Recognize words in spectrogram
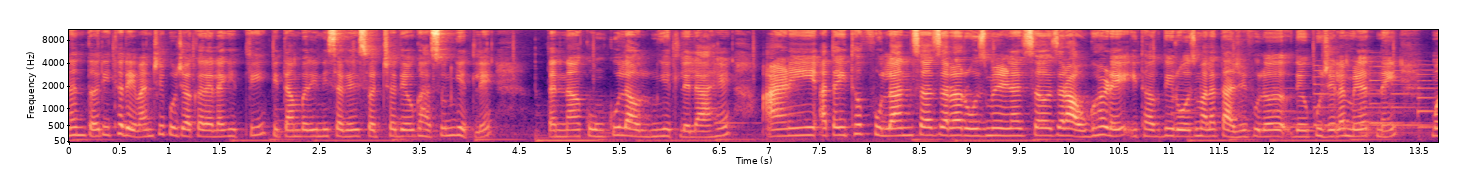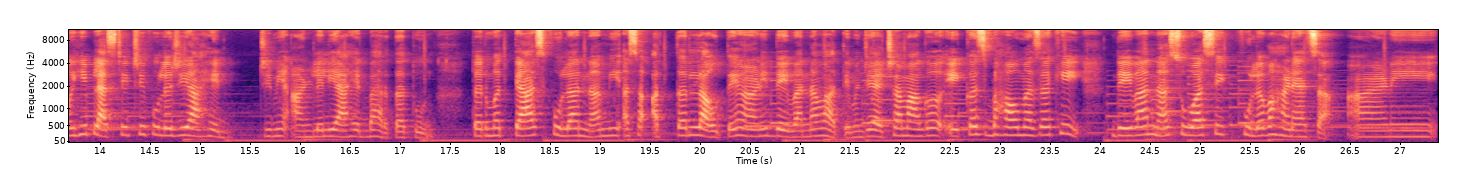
त्यानंतर इथं देवांची पूजा करायला घेतली. पितांबरीने सगळे स्वच्छ देव घासून घेतले. त्यांना कुंकू लावून घेतलेलं आहे. आणि आता इथं फुलांचं जरा रोज मिळण्याचं जरा अवघड आहे. इथं अगदी रोज मला ताजी फुलं देवपूजेला मिळत नाही. मग ही प्लॅस्टिकची फुलं जी आहेत जी मी आणलेली आहेत भारतातून तर मग त्याच फुलांना मी असं अत्तर लावते आणि देवांना वाहते. म्हणजे याच्या मागं एकच भाव माझा की देवांना सुवासिक फुलं वाहण्याचा. आणि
